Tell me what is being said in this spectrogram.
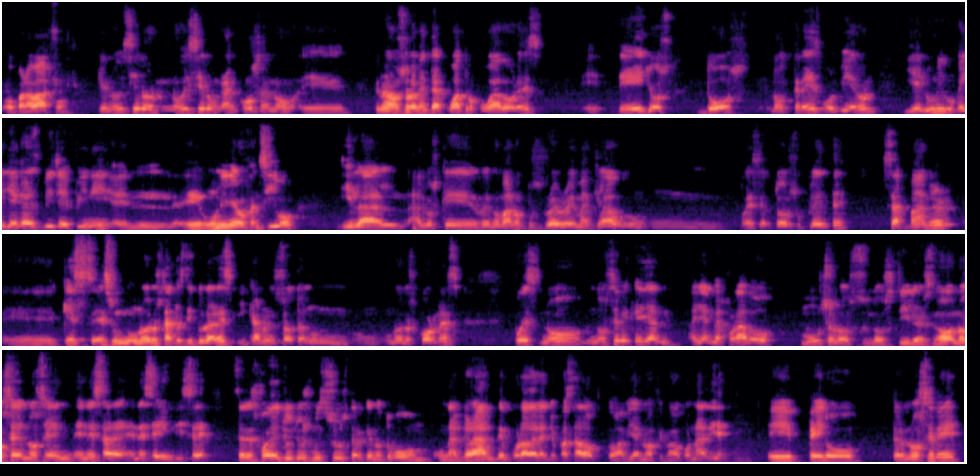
o para abajo, que no hicieron, no hicieron gran cosa, ¿no? Eh, firmaron solamente a cuatro jugadores, eh, de ellos dos, no, tres volvieron, y el único que llega es BJ Finney, el, eh, un línea ofensivo, y la, a los que renovaron, pues Ray Ray McLeod, un, receptor suplente, Zach Banner, que es, es uno de los tackles titulares, y Cameron Sutton, uno de los corners, pues no, no se ve que hayan, hayan mejorado mucho los, los Steelers, ¿no? No sé, no sé en, esa, en ese índice se les fue Juju Smith-Schuster, que no tuvo una gran temporada el año pasado, todavía no ha firmado con nadie, eh, pero, pero no se ve,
